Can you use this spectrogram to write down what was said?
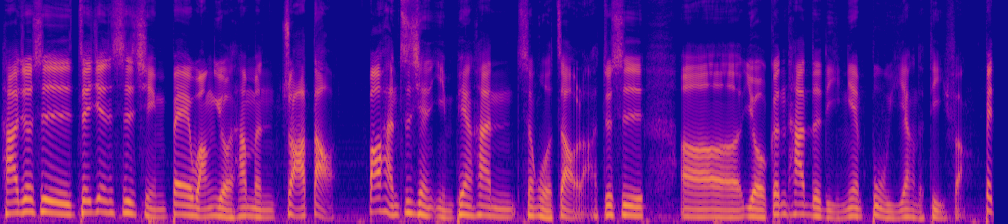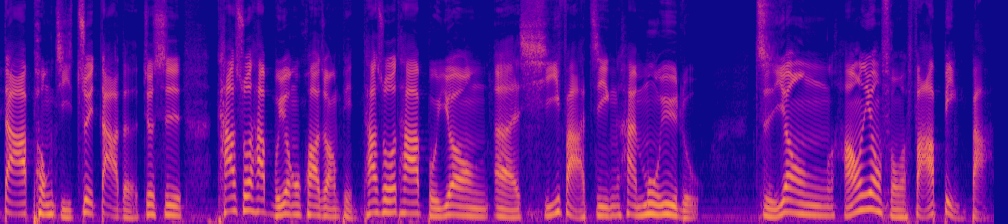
他就是这件事情被网友他们抓到。包含之前影片和生活照啦，就是呃有跟他的理念不一样的地方，被大家抨击最大的就是他说他不用化妆品，他说他不用呃洗发精和沐浴乳，只用好像用什么法饼吧，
